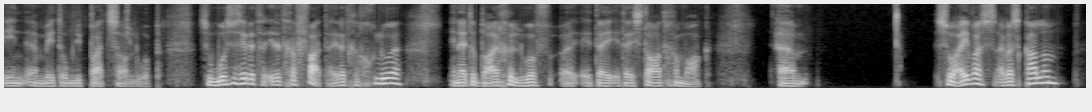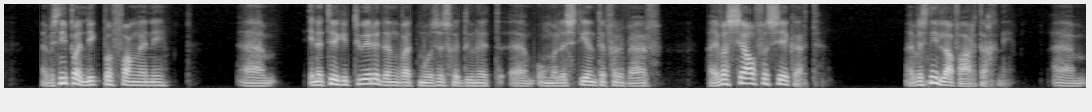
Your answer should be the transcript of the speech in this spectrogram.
en uh, met hom die pad sal loop. So Moses het dit het dit gevat. Hy het dit geglo en hy het op daai geloof uh, het hy het hy staat gemaak. Ehm um, so hy was hy was kalm. Hy was nie paniekbevange nie. Ehm um, En natuurlik die tweede ding wat Moses gedoen het um, om hulle steen te verwerf, hy was selfversekerd. Hy was nie lafhartig nie. Ehm um,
